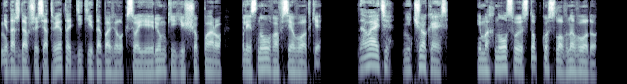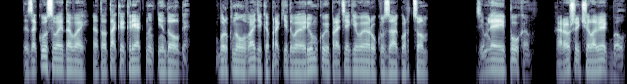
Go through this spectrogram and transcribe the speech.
Не дождавшись ответа, Дикий добавил к своей рюмке еще пару, плеснул во все водки. «Давайте, не чокаясь», и махнул свою стопку словно воду. «Ты закусывай давай, а то так и крякнуть недолго», буркнул Вадик, опрокидывая рюмку и протягивая руку за огурцом. «Земля и пухом. Хороший человек был».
